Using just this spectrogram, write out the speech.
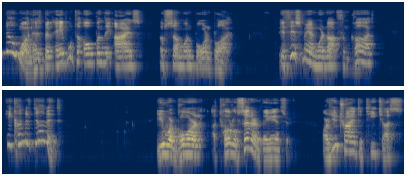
no one has been able to open the eyes of someone born blind. If this man were not from God, he couldn't have done it. You were born a total sinner, they answered. Are you trying to teach us?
